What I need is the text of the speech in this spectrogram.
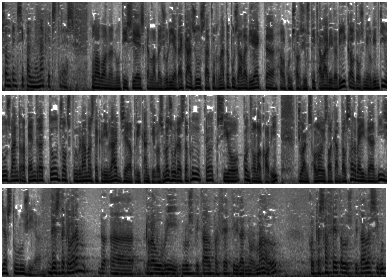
són principalment aquests tres. La bona notícia és que en la majoria de casos s'ha tornat a posar la directa. El Consorci Hospitalari de Vic el 2021 es van reprendre tots els programes de cribratge aplicant-hi les mesures de protecció contra la Covid. Joan Saló és el cap del servei de digestologia. Des de que vàrem eh, reobrir l'hospital per fer activitat normal, el que s'ha fet a l'hospital ha sigut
